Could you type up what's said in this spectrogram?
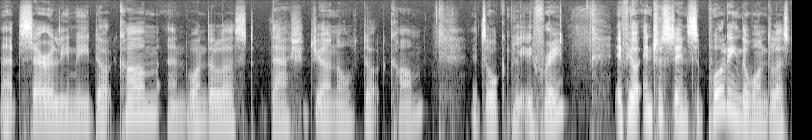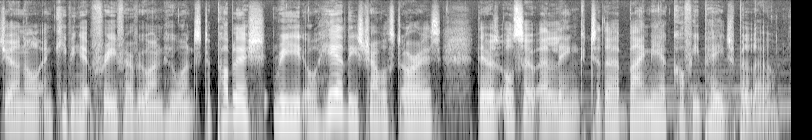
That's sarahleamy.com and wanderlust-journal.com. It's all completely free. If you're interested in supporting the Wanderlust Journal and keeping it free for everyone who wants to publish, read, or hear these travel stories, there is also a link to the Buy Me a Coffee page below.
